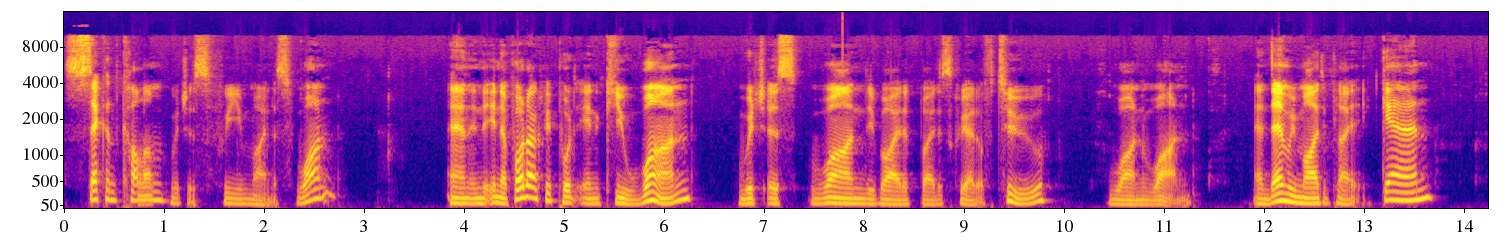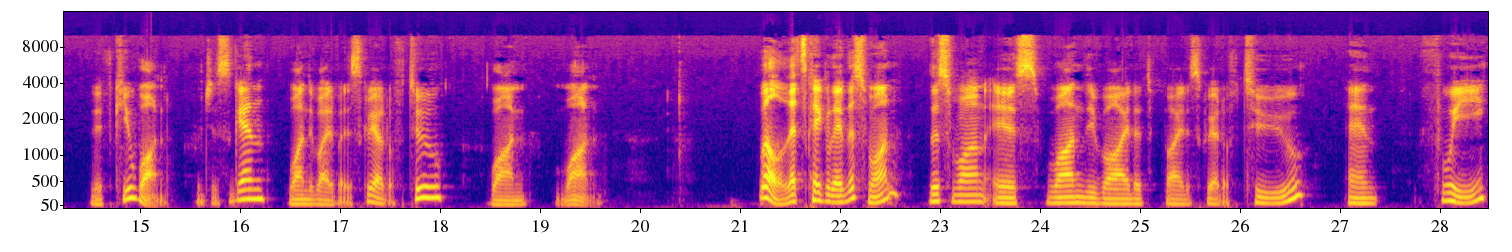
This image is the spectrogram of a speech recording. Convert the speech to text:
second column, which is 3 minus 1. And in the inner product, we put in Q1 which is 1 divided by the square root of 2, 1, 1. And then we multiply again with q1, which is again 1 divided by the square root of 2, 1, 1. Well, let's calculate this one. This one is 1 divided by the square root of 2 and 3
